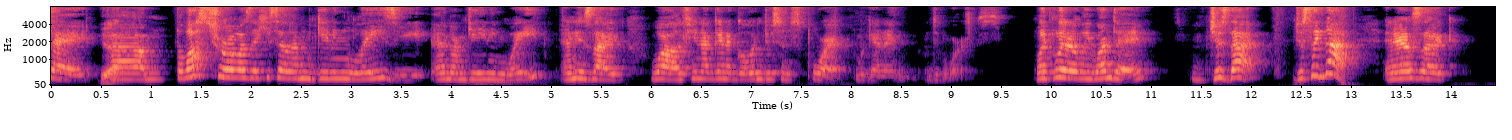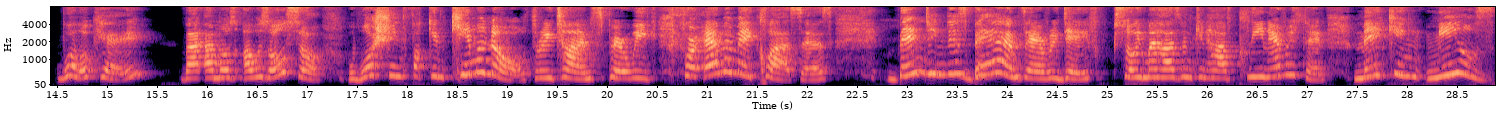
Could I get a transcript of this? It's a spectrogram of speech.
say. Yeah. Um, the last straw was that he said I'm getting lazy and I'm gaining weight, and he's like, "Well, if you're not gonna go and do some sport, we're gonna divorce." Like literally one day, just that, just like that, and I was like, "Well, okay." But I was I was also washing fucking kimono three times per week for MMA classes, bending these bands every day so my husband can have clean everything, making meals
